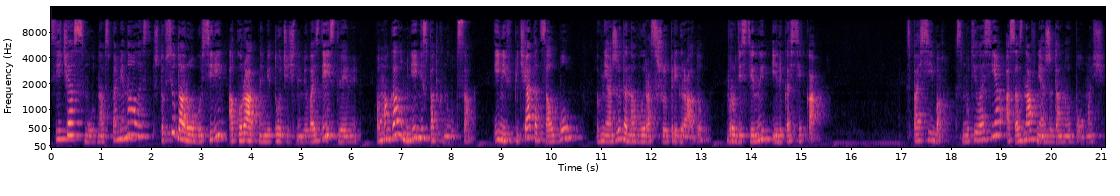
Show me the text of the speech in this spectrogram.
Сейчас смутно вспоминалось, что всю дорогу Сирин аккуратными точечными воздействиями помогал мне не споткнуться и не впечататься лбом в неожиданно выросшую преграду, вроде стены или косяка. «Спасибо», – смутилась я, осознав неожиданную помощь.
